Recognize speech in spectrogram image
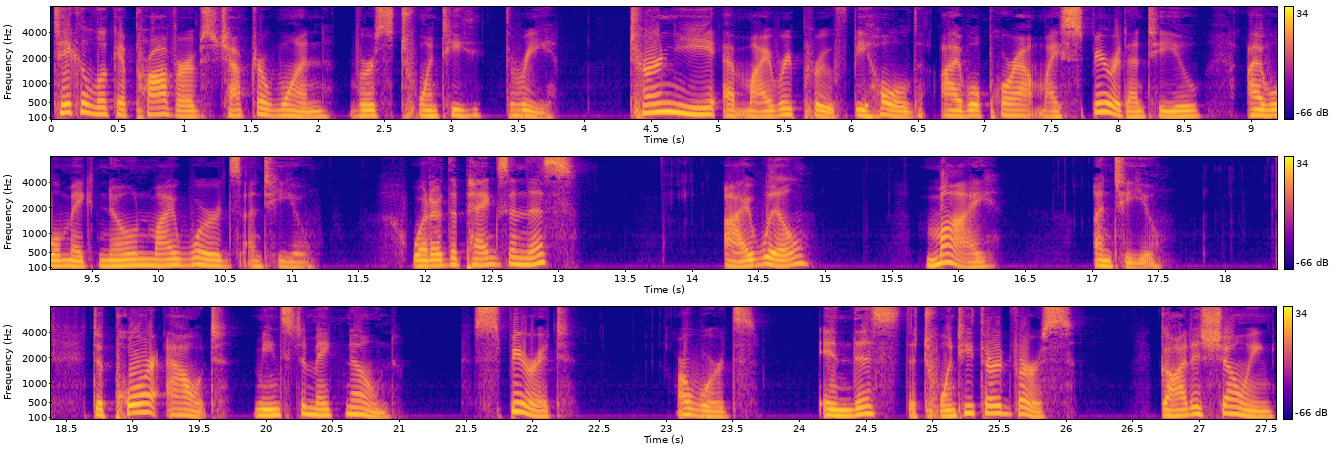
Take a look at Proverbs chapter 1, verse 23. Turn ye at my reproof. Behold, I will pour out my spirit unto you. I will make known my words unto you. What are the pegs in this? I will, my, unto you. To pour out means to make known. Spirit are words. In this, the 23rd verse, God is showing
